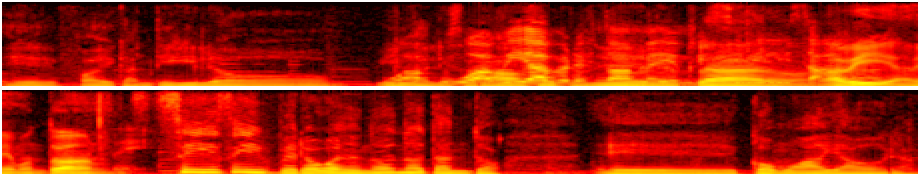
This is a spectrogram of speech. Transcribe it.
Eh, Fabi Cantilo, Hilda o, había, pero estaba medio claro, había, había un montón. Sí, sí, pero bueno, no, no tanto eh, como hay ahora.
